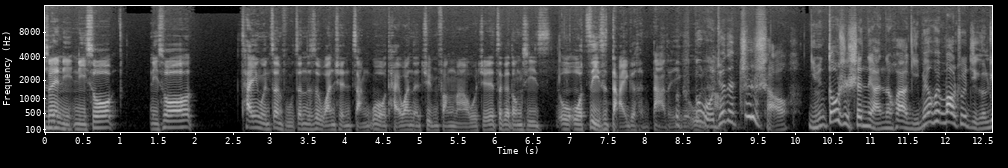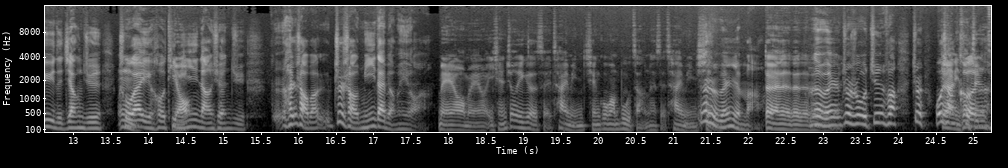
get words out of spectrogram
所以你你说你说蔡英文政府真的是完全掌握台湾的军方吗？我觉得这个东西，我我自己是打一个很大的一个问号。不，我觉得至少你们都是深蓝的话，里面会冒出几个绿的将军出来以后替民进党选举。嗯很少吧，至少民意代表没有啊。没有没有，以前就一个谁，蔡明前国防部长那谁，蔡明那是文人嘛？对对对对对，那文人就是说军方，就是我想可能、啊、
